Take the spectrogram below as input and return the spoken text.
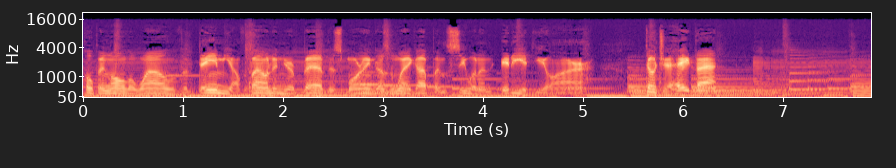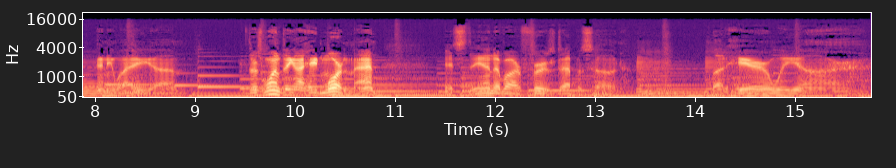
hoping all the while that the dame you found in your bed this morning doesn't wake up and see what an idiot you are. Don't you hate that? Anyway, uh, there's one thing I hate more than that. It's the end of our first episode. But here we are.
